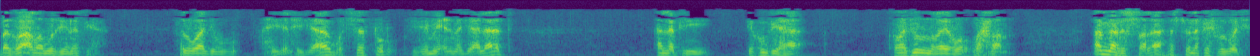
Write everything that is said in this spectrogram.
بل هو أعظم زينتها. فالواجب الحجاب والتستر في جميع المجالات التي يكون فيها رجل غير محرم. أما في الصلاة فالسنة كشف الوجه.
